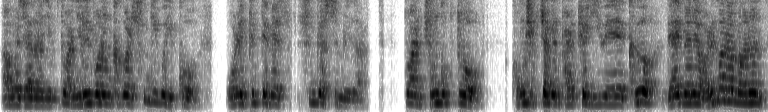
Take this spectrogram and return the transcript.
아버지 하나님 또한 일본은 그걸 숨기고 있고 올림픽 때문에 숨겼습니다. 또한 중국도 공식적인 발표 이외에 그 내면에 얼마나 많은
